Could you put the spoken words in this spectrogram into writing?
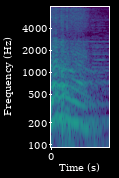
Wow.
